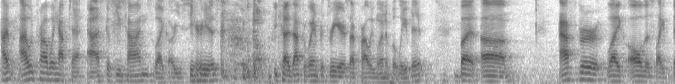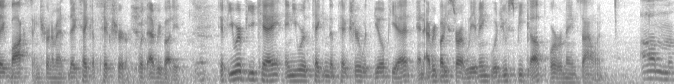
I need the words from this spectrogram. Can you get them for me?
I. I would probably have to ask a few times, like, are you serious? because after waiting for three years, I probably wouldn't have believed it. But um, after like all this like big boxing tournament, they take a picture with everybody. If you were PK and you were taking the picture with Gil Piet and everybody started leaving, would you speak up or remain silent? Um,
